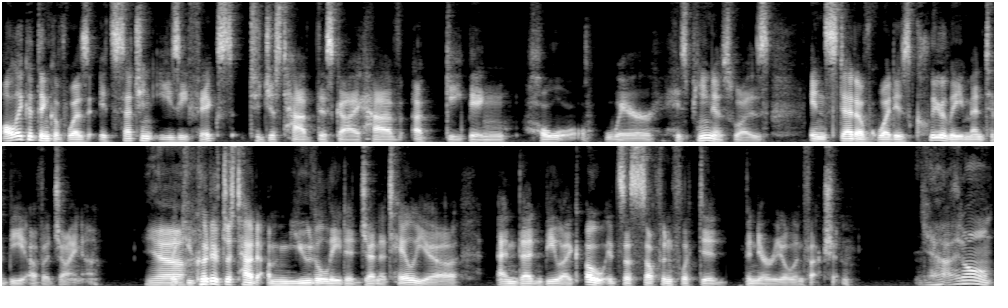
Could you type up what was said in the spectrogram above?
All I could think of was it's such an easy fix to just have this guy have a gaping hole where his penis was instead of what is clearly meant to be a vagina. yeah. Like you could have just had a mutilated genitalia and then be like, "Oh, it's a self-inflicted venereal infection." Yeah, I don't.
